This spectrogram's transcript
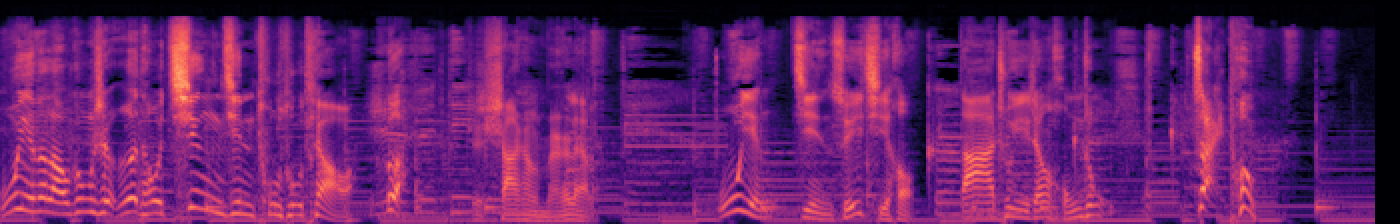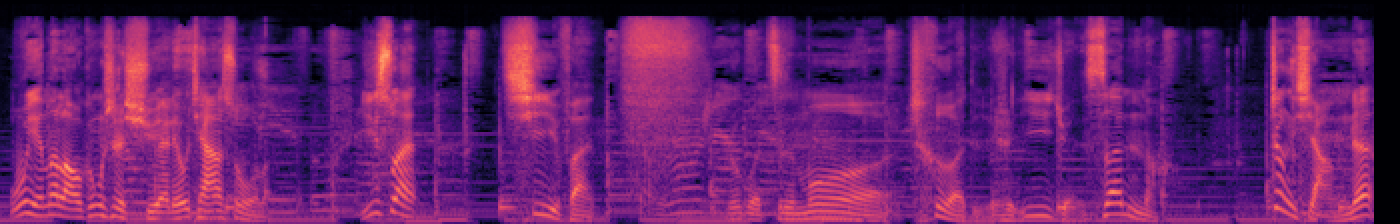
吴颖的老公是额头青筋突突跳啊，呵，这杀上门来了。吴影紧随其后，打出一张红中，再碰，吴影的老公是血流加速了，一算，气翻。如果自摸彻底是一卷三呐！正想着，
